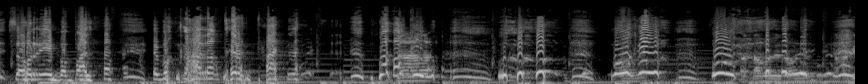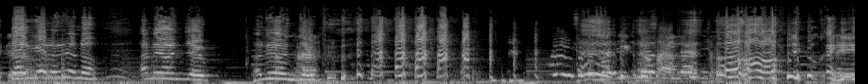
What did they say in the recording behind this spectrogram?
Sorry, iba pala. Ibang karakter pala. Bakit? Bakit? Patahulin ako yun. Kaya gano'n yun, oh. Ano yun, Jeff? Ano yun, Jeff? Sa akin. Oo, yung kay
